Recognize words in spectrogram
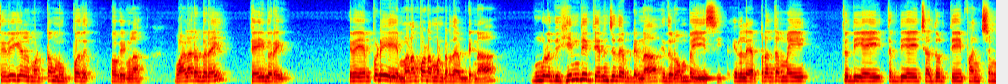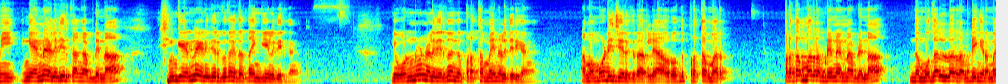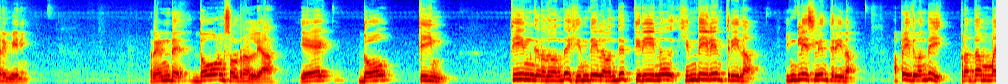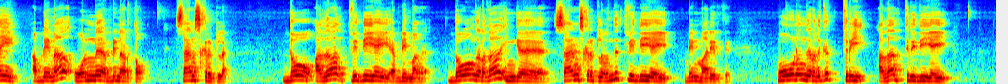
திதிகள் மட்டும் முப்பது ஓகேங்களா? வளர்பிறை தேய்பிறை. இதை எப்படி மனப்பாடம் பண்ணுறது அப்படின்னா உங்களுக்கு ஹிந்தி தெரிஞ்சது அப்படின்னா இது ரொம்ப ஈஸி இதில் பிரதமை துதியை திருதியை சதுர்த்தி பஞ்சமி இங்கே என்ன எழுதியிருக்காங்க அப்படின்னா இங்கே என்ன எழுதியிருக்குதோ இதை தான் இங்கேயும் எழுதியிருக்காங்க. இங்கே ஒன்றுன்னு எழுதியிருக்கோம் இங்கே பிரதமைன்னு எழுதியிருக்காங்க. நம்ம மோடிஜி இருக்கிறார் இல்லையா? அவர் வந்து பிரதமர். பிரதமர் அப்படின்னா என்ன அப்படின்னா இந்த முதல்வர் அப்படிங்கிற மாதிரி மீனிங் ரெண்டு தோன்னு சொல்கிறோம் இல்லையா? ஏக் தோ தீன். தீன்கிறது வந்து ஹிந்தியில் வந்து த்ரீன்னு ஹிந்திலையும் த்ரீ தான். இங்கிலீஷ்லேயும் த்ரீ தான். அப்போ இது வந்து பிரதமை அப்படின்னா ஒன்று அப்படின்னு அர்த்தம். சான்ஸ்கிரிட்டில் தோ அதுதான் த்விதியை அப்படிம்பாங்க. தோங்கிறதா இங்கே சான்ஸ்கிரிட்டில் வந்து த்விதியை அப்படின்னு மாறி இருக்கு மூணுங்கிறதுக்கு த்ரீ அதான் த்ரிதியை.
